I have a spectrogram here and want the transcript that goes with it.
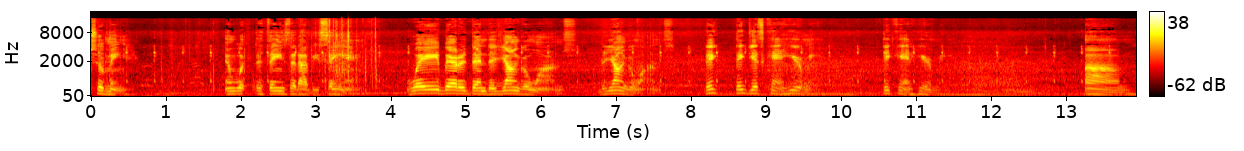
to me and what the things that I be saying. Way better than the younger ones. The younger ones. They they just can't hear me. They can't hear me um,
